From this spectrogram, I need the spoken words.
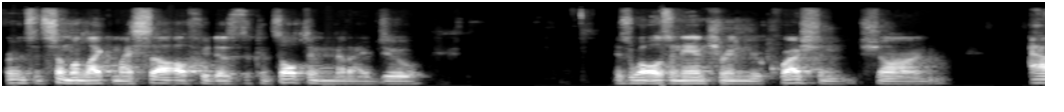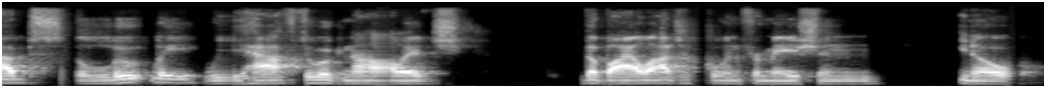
for instance someone like myself who does the consulting that i do as well as in answering your question sean absolutely we have to acknowledge the biological information you know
